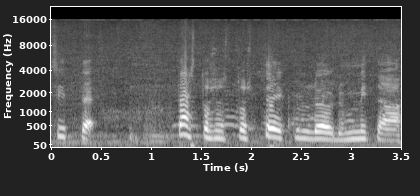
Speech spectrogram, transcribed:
sitten tästä osastosta ei kyllä löydy mitään.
